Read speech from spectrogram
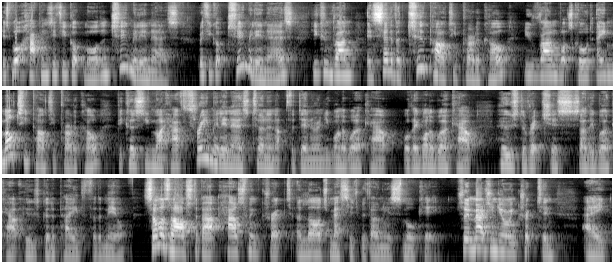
is what happens if you've got more than two millionaires? Well, if you've got two millionaires, you can run, instead of a two-party protocol, you run what's called a multi-party protocol because you might have three millionaires turning up for dinner and you want to work out, or they want to work out who's the richest, so they work out who's going to pay for the meal. Someone's asked about how to encrypt a large message with only a small key. So imagine you're encrypting a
